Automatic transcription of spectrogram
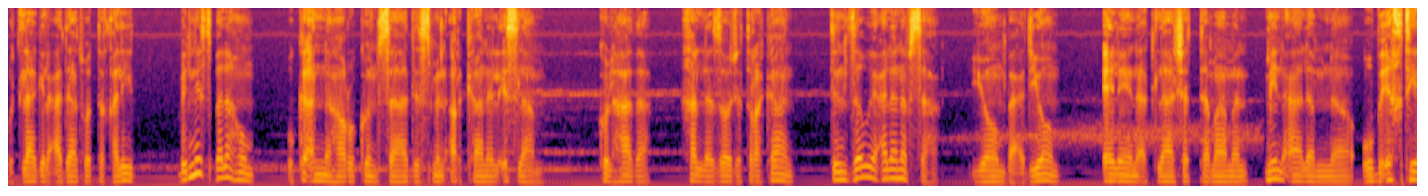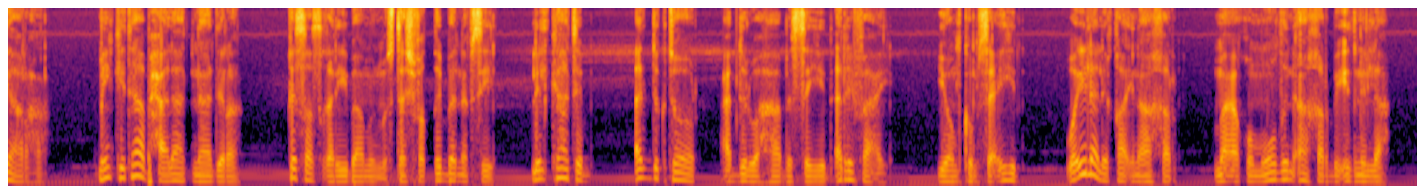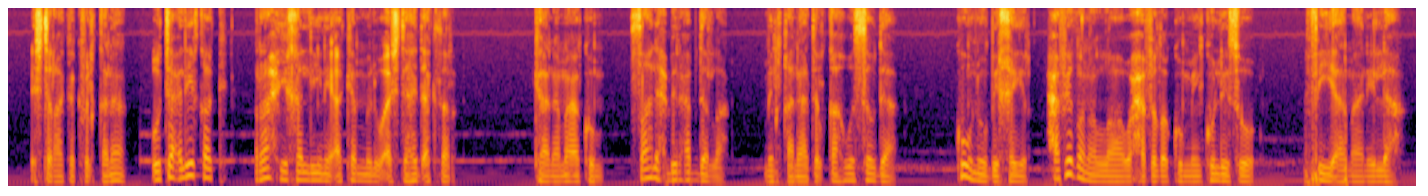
وتلاقي العادات والتقاليد بالنسبة لهم وكأنها ركن سادس من أركان الإسلام. كل هذا خلى زوجة ركان تنزوي على نفسها. يوم بعد يوم إلين أتلاشت تماما من عالمنا وباختيارها. من كتاب حالات نادرة قصص غريبة من مستشفى الطب النفسي للكاتب الدكتور عبد الوهاب السيد الرفاعي. يومكم سعيد وإلى لقاء آخر مع غموض آخر بإذن الله. اشتراكك في القناة وتعليقك راح يخليني أكمل وأجتهد أكثر. كان معكم صالح بن عبد الله. من قناة القهوة السوداء. كونوا بخير. حفظنا الله وحفظكم من كل سوء. في أمان الله.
